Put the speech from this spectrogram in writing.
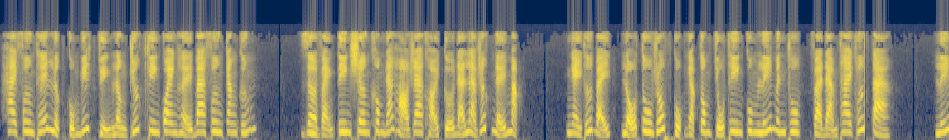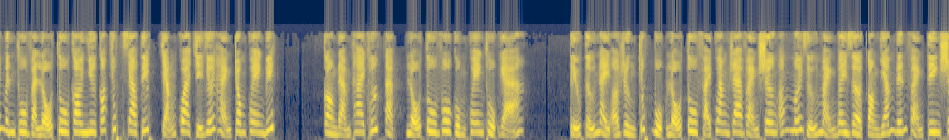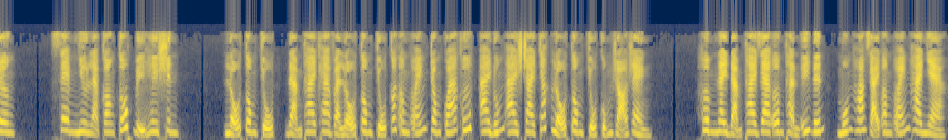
Hai phương thế lực cũng biết chuyện lần trước khiên quan hệ ba phương căng cứng. Giờ vạn tiên sơn không đá họ ra khỏi cửa đã là rất nể mặt. Ngày thứ bảy, lỗ tu rốt cuộc gặp tôn chủ thiên cung Lý Minh Thu, và đạm thai khước tà. Lý Minh Thu và lỗ tu coi như có chút giao tiếp, chẳng qua chỉ giới hạn trong quen biết. Còn đạm thai khước tạc, lỗ tu vô cùng quen thuộc gã. Tiểu tử này ở rừng trúc buộc lỗ tu phải quăng ra vạn sơn ấm mới giữ mạng bây giờ còn dám đến vạn tiên sơn. Xem như là con tốt bị hy sinh. Lỗ tôn chủ, đạm thai kha và lỗ tôn chủ có ân oán trong quá khứ, ai đúng ai sai chắc lỗ tôn chủ cũng rõ ràng. Hôm nay đạm thai ra ôm thành ý đến, muốn hóa giải ân oán hai nhà.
